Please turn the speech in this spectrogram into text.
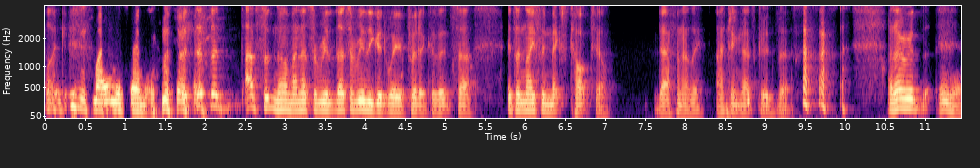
Like- This is my understanding. that, that, no man that's a real that's a really good way of put it because it's a it's a nicely mixed cocktail definitely i think that's good but and i would Yeah.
